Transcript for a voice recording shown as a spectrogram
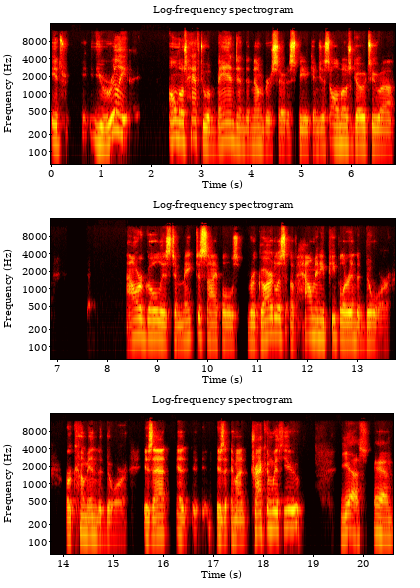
it's you really almost have to abandon the numbers, so to speak, and just almost go to uh, our goal is to make disciples regardless of how many people are in the door or come in the door is that uh, am i tracking with you? Yes and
